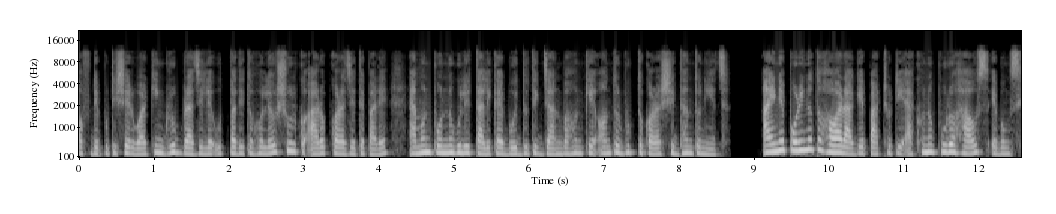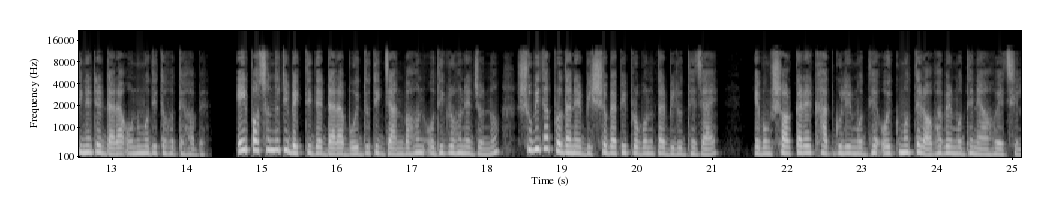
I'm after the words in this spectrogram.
অফ ডেপুটিসের ওয়ার্কিং গ্রুপ ব্রাজিলে উৎপাদিত হলেও শুল্ক আরোপ করা যেতে পারে, এমন পণ্যগুলির তালিকায় বৈদ্যুতিক যানবাহনকে অন্তর্ভুক্ত করার সিদ্ধান্ত নিয়েছে। আইনে পরিণত হওয়ার আগে পাঠ্যটি এখনও পুরো হাউস এবং সিনেটের দ্বারা অনুমোদিত হতে হবে। এই পছন্দটি ব্যক্তিদের দ্বারা বৈদ্যুতিক যানবাহন অধিগ্রহণের জন্য সুবিধা প্রদানের বিশ্বব্যাপী প্রবণতার বিরুদ্ধে যায় এবং সরকারের খাতগুলির মধ্যে ঐকমত্যের অভাবের মধ্যে নেওয়া হয়েছিল,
